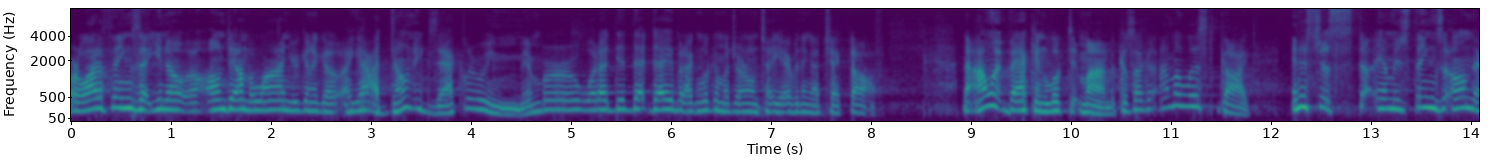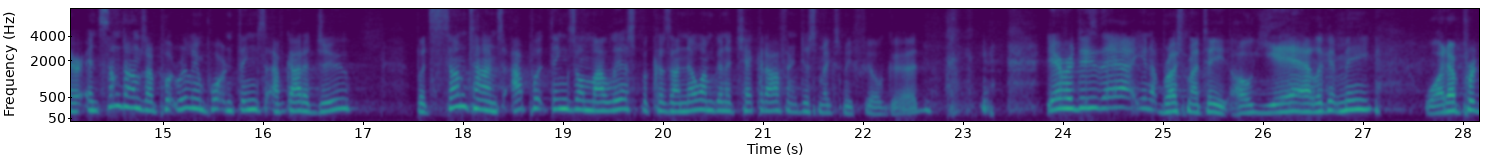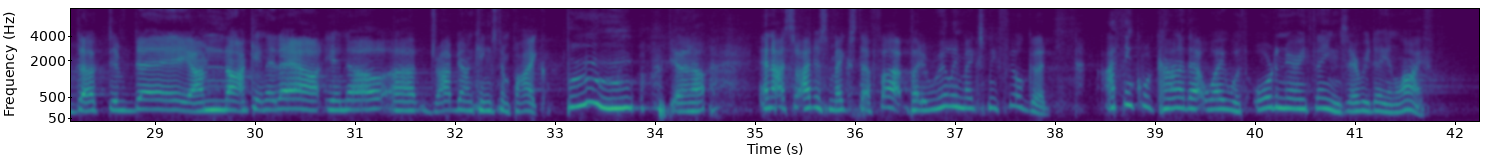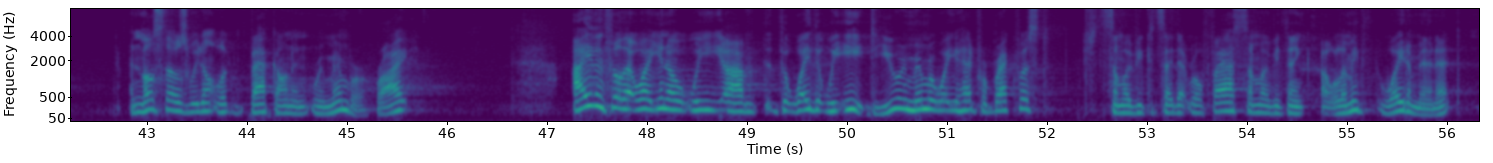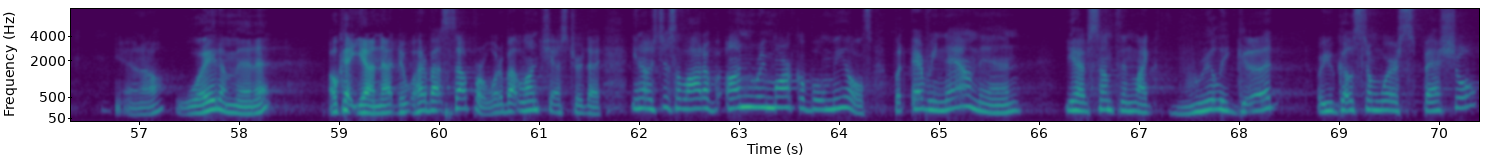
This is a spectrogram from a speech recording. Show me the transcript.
Or a lot of things that, you know, uh, on down the line, you're going to go, yeah, I don't exactly remember what I did that day, but I can look in my journal and tell you everything I checked off. Now, I went back and looked at mine because I, am a list guy. And it's just, I mean, things on there. And sometimes I put really important things I've got to do. But sometimes I put things on my list because I know I'm going to check it off and it just makes me feel good. you ever do that? You know, brush my teeth. Oh, yeah, look at me. What a productive day. I'm knocking it out, you know. Uh, drive down Kingston Pike. Boom, you know. And I, so I just make stuff up, but it really makes me feel good. I think we're kind of that way with ordinary things every day in life. And most of those we don't look back on and remember, right? I even feel that way. You know, we, um, the way that we eat. Do you remember what you had for breakfast? Some of you could say that real fast. Some of you think, oh, let me wait a minute. You know, wait a minute. Okay, yeah, that, what about supper? What about lunch yesterday? You know, it's just a lot of unremarkable meals. But every now and then, you have something like really good, or you go somewhere special,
